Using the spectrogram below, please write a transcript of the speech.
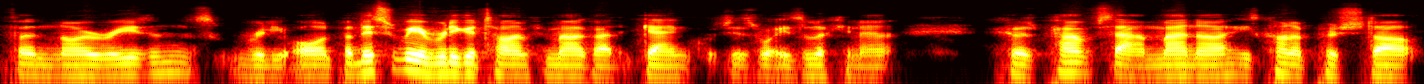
for no reason. It's really odd. But this would be a really good time for Maokai to gank, which is what he's looking at. Because Panth's out of mana, he's kind of pushed up.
